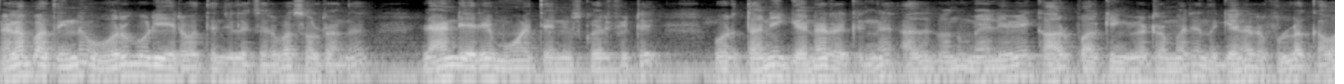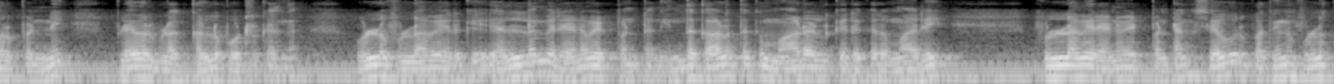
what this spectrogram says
விலை பார்த்தீங்கன்னா ஒரு கோடி இருபத்தஞ்சி லட்ச ரூபா சொல்கிறாங்க லேண்ட் ஏரியா மூவாயிரத்தி ஐநூறு ஸ்கொயர் ஃபீட்டு ஒரு தனி கிணறு இருக்குங்க. அதுக்கு வந்து மேலேயே கார் பார்க்கிங் விடுற மாதிரி அந்த கிணறு ஃபுல்லாக கவர் பண்ணி ஃப்ளேவர் பிளாக் கல் போட்டிருக்காங்க. உள்ளே ஃபுல்லாகவே இருக்குது எல்லாமே ரெனோவேட் பண்ணிட்டாங்க. இந்த காலத்துக்கு மாடலுக்கு இருக்கிற மாதிரி ஃபுல்லாகவே ரெனோவேட் பண்ணிட்டாங்க. செவுரு பார்த்திங்கன்னா ஃபுல்லாக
